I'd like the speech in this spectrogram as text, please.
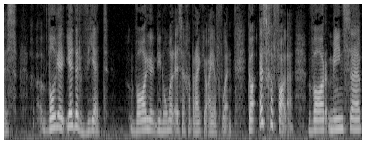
is, wil jy eerder weet waar jy die nommer is en gebruik jou eie foon. Daar is gevalle waar mense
